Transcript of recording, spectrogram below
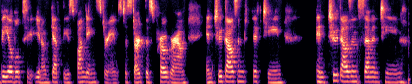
be able to you know get these funding streams to start this program in 2015 in 2017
